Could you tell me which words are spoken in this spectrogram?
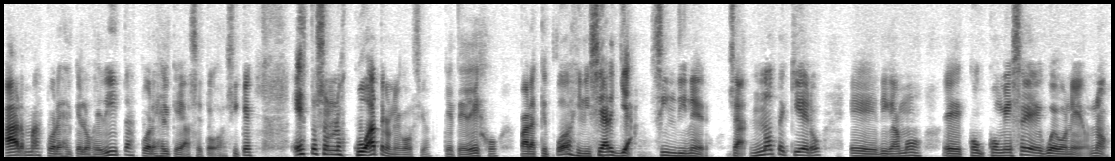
armas, tú eres el que los editas, tú eres el que hace todo. Así que estos son los cuatro negocios que te dejo para que puedas iniciar ya, sin dinero. O sea, no te quiero, eh, digamos, eh, con, ese huevoneo. No,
